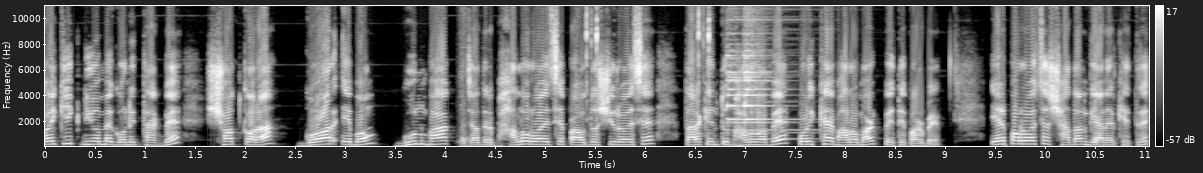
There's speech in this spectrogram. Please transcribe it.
ঐকিক নিয়মে গণিত থাকবে। শতকরা, গড় এবং গুণভাগ যাদের ভালো রয়েছে, পারদর্শী রয়েছে, তারা কিন্তু ভালোভাবে পরীক্ষায় ভালো মার্ক পেতে পারবে। এরপর রয়েছে সাধারণ জ্ঞানের ক্ষেত্রে।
